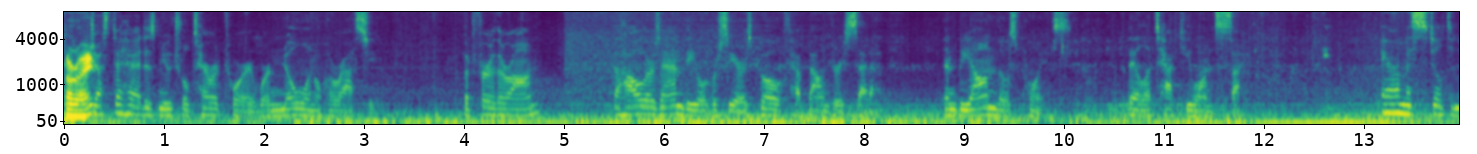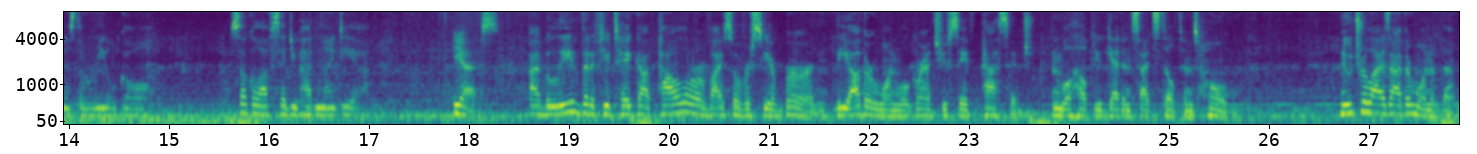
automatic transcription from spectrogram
All right. Just ahead is neutral territory where no one will harass you. But further on, the Howlers and the Overseers both have boundaries set up. And beyond those points, they'll attack you on sight. Aramis Stilton is the real goal. Sokolov said you had an idea. Yes, I believe that if you take out Paolo or Vice Overseer Byrne, the other one will grant you safe passage and will help you get inside Stilton's home. Neutralize either one of them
